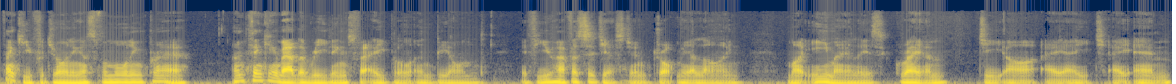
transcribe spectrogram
Thank you for joining us for morning prayer. I'm thinking about the readings for April and beyond. If you have a suggestion, drop me a line. My email is graham, G R A H A M,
